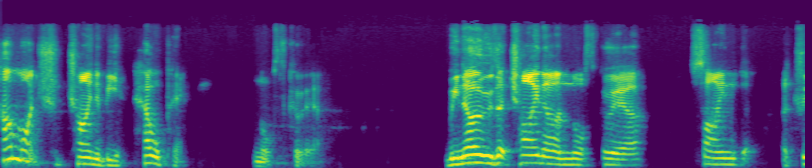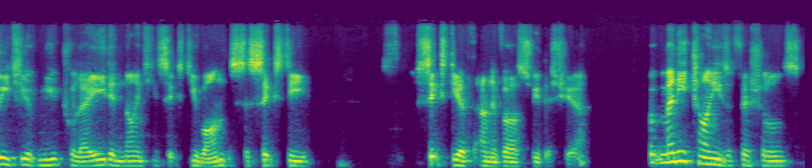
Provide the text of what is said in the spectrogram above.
how much should China be helping North Korea? We know that China and North Korea signed a treaty of mutual aid in 1961. It's the 60, 60th anniversary this year. But many Chinese officials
